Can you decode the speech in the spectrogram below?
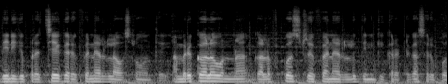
దీనికి ప్రత్యేక రిఫైనరీలు అవసరం అవుతాయి. అమెరికాలో ఉన్న గల్ఫ్ కోస్ట్ రిఫైనరీలు దీనికి కరెక్ట్గా సరిపోతాయి.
